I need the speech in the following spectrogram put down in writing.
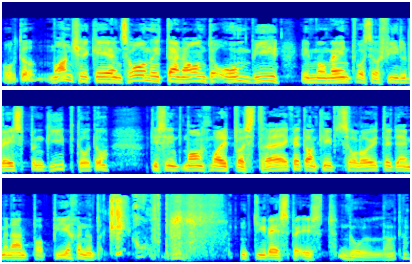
Oder? Manche gehen so miteinander um, wie im Moment, wo es so viel Wespen gibt, oder? Die sind manchmal etwas träge, dann gibt es so Leute, die nehmen ein Papierchen und, und die Wespe ist null, oder?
